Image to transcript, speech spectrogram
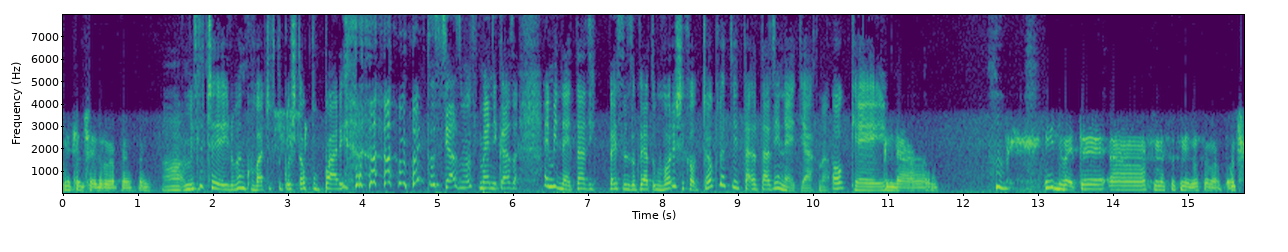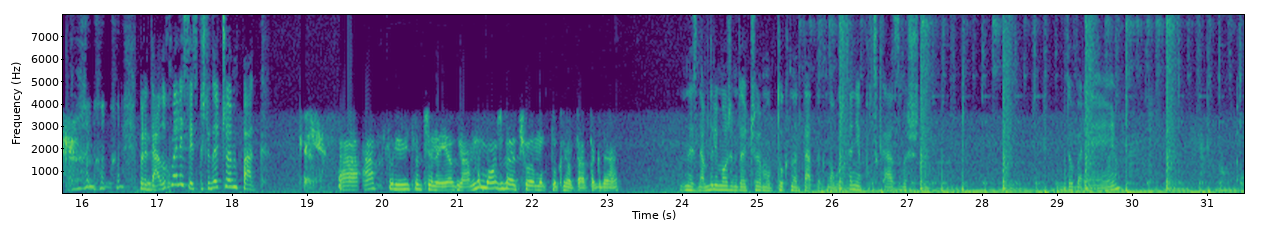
Мисля, че е друга песен. А, мисля, че и Любен Ковачев току-що попари ентусиазма в мен и каза, еми не, тази песен, за която говориш е Hot Chocolate и тази не е тяхна. Окей. Okay. Да. И двете а, сме с минус една точка. Предадохме ли се? Искаш ли да чуем пак? А, аз мисля, че не я знам, но може да я чуем от тук нататък, да. Не знам дали можем да я чуем от тук нататък. Много ще ни я подсказваш. Добре.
